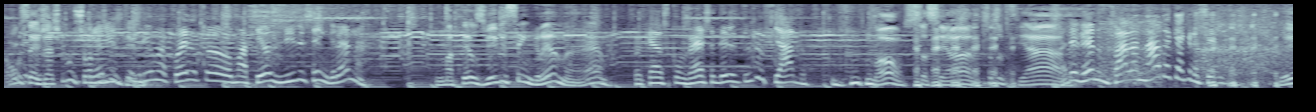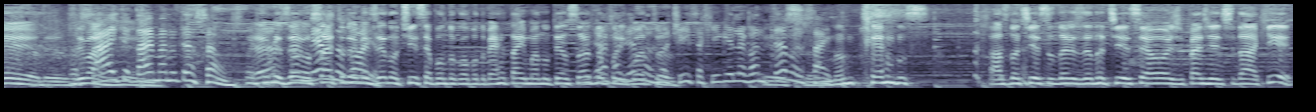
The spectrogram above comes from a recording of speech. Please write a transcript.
Ou seja, acho que não chove o Eu dia descobri uma coisa que o Matheus vive sem grana. O Matheus vive sem grana, é? Porque as conversas dele tudo fiado. Nossa senhora, tudo Tá fiado. devendo, não fala nada que acrescenta. Meu Deus, O imagina. site tá em manutenção. É, Portanto, MZ, tô o site do mznoticia.com.br tá em manutenção, Já então por enquanto. notícias aqui que levantamos Isso, o site. não temos as notícias do MZ Notícia hoje pra gente dar aqui.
